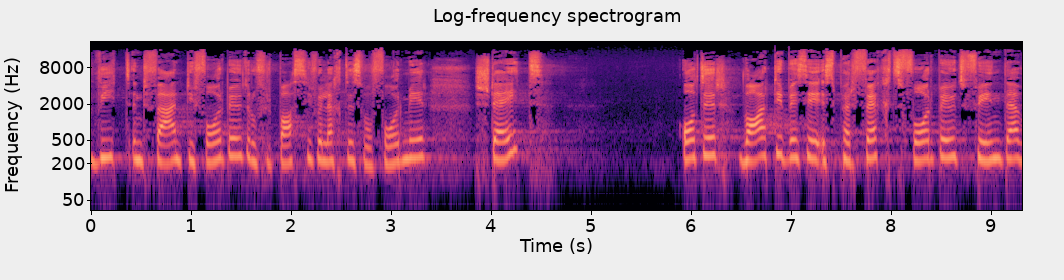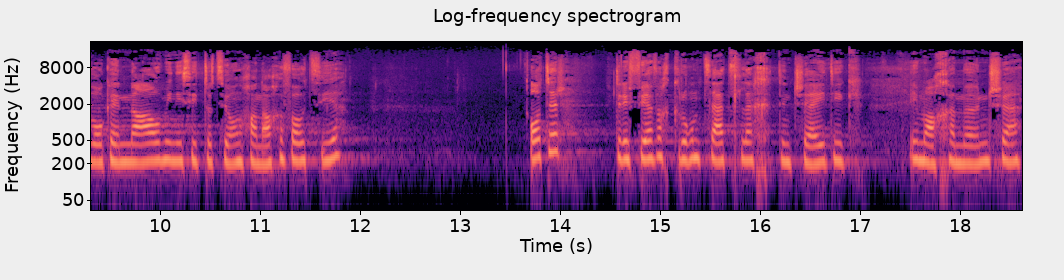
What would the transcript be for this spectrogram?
weit entfernte Vorbilder und verpasse ich vielleicht das, was vor mir steht? Oder warte bis ich ein perfektes Vorbild finde, das genau meine Situation nachvollziehen kann? Oder treffe ich einfach grundsätzlich die Entscheidung, ich mache Menschen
